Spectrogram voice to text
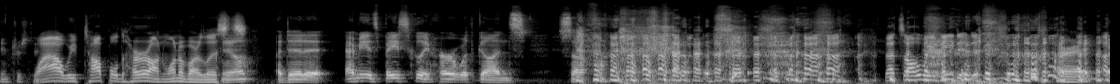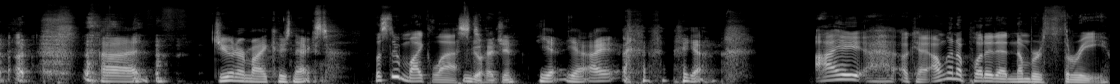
Interesting. Wow, we've toppled her on one of our lists. Yep, I did it. I mean, it's basically her with guns. So That's all we needed. All right. Uh, June or Mike, who's next? Let's do Mike last. Go ahead, June. Yeah, yeah, I, yeah. I okay, I'm gonna put it at number three.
